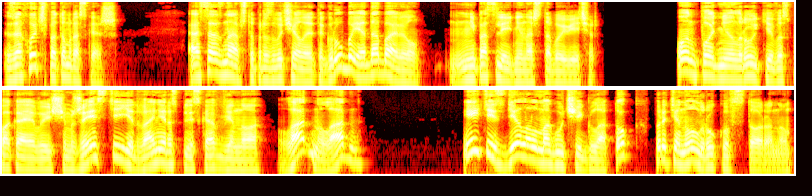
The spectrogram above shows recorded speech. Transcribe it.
захочешь, потом расскажешь». Осознав, что прозвучало это грубо, я добавил. «Не последний наш с тобой вечер». Он поднял руки в успокаивающем жесте, едва не расплескав вино. «Ладно, ладно». Ити сделал могучий глоток, протянул руку в сторону.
